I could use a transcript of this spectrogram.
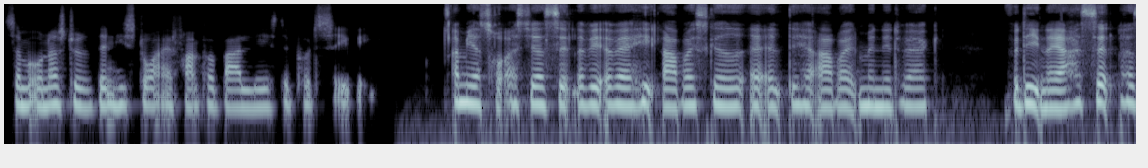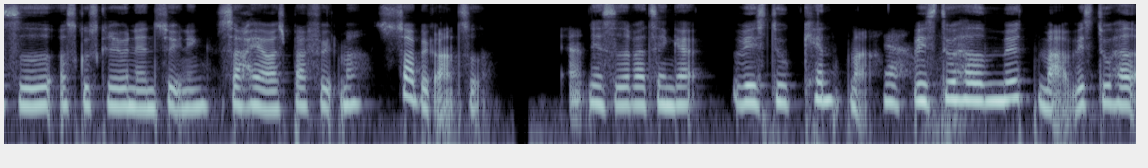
som understøtter den historie, frem for bare at læse det på et CV. Jamen, jeg tror også, at jeg selv er ved at være helt arbejdsskadet af alt det her arbejde med netværk. Fordi når jeg har selv har siddet og skulle skrive en ansøgning, så har jeg også bare følt mig så begrænset. Ja. Jeg sidder bare og tænker, hvis du kendte mig, Ja. hvis du havde mødt mig, hvis du havde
